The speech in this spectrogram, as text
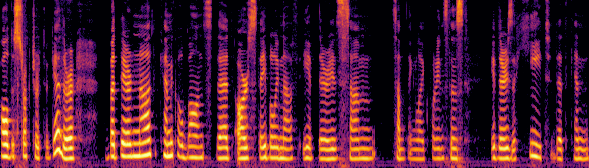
hold the structure together, but they're not chemical bonds that are stable enough if there is some something like, for instance, if there is a heat that can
